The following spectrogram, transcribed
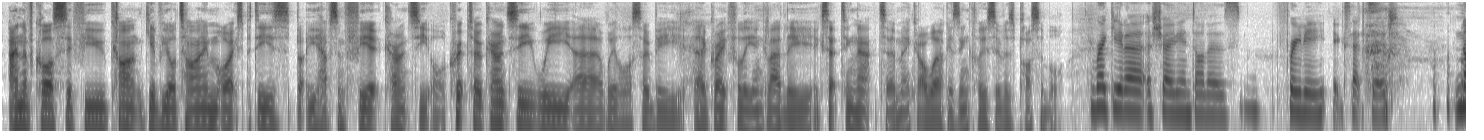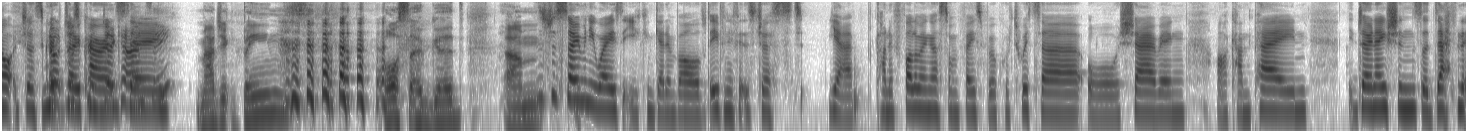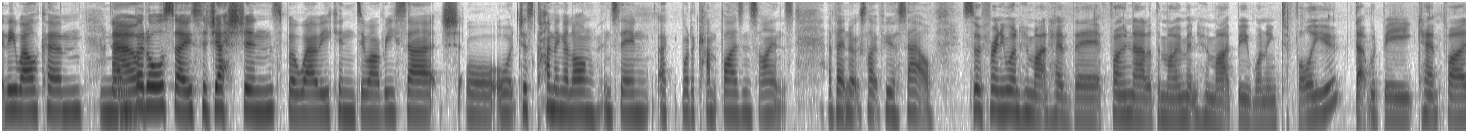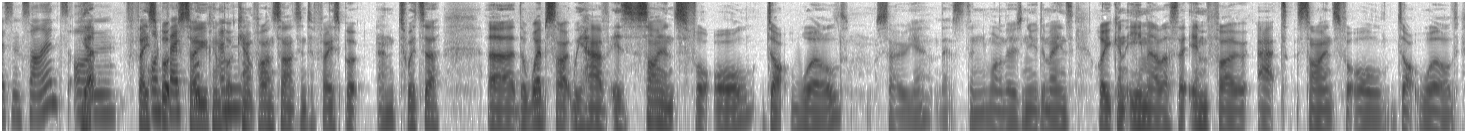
And of course, if you can't give your time or expertise, but you have some fiat currency or cryptocurrency, we uh, will also be uh, gratefully and gladly accepting that to make our work as inclusive as possible. Regular Australian dollars freely accepted, not just Not just cryptocurrency. cryptocurrency. Magic beans, also good. Um, There's just so many ways that you can get involved, even if it's just yeah, kind of following us on Facebook or Twitter or sharing our campaign. Donations are definitely welcome, um, but also suggestions for where we can do our research or, or just coming along and seeing uh, what a Campfires in Science event looks like for yourself. So, for anyone who might have their phone out at the moment who might be wanting to follow you, that would be Campfires and Science on, yep, on Facebook, So you can put and- Campfire and Science into Facebook and Twitter. Uh, the website we have is scienceforall.world. So yeah, that's the, one of those new domains. Or you can email us at info at scienceforall.world.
